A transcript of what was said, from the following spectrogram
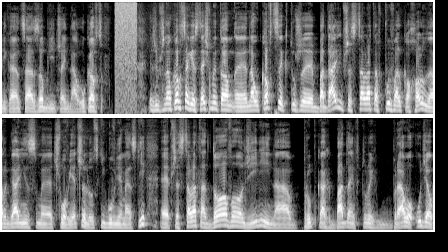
wynikająca z obliczeń naukowców. Jeżeli przy naukowcach jesteśmy, to e, naukowcy, którzy badali przez całe lata wpływ alkoholu na organizm e, człowieczy, ludzki, głównie męski, e, przez całe lata dowodzili na próbkach badań, w których brało udział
